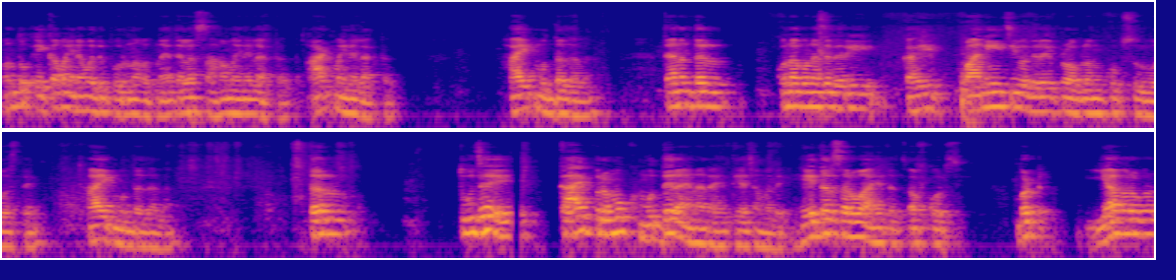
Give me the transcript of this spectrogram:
पण तो एका महिन्यामध्ये पूर्ण होत नाही त्याला सहा महिने लागतात आठ महिने लागतात. हा एक मुद्दा झाला. त्यानंतर कोणाकोणाच्या घरी काही पाणीची वगैरे प्रॉब्लेम खूप सुरू असते. हा एक मुद्दा झाला. तर तुझे काय प्रमुख मुद्दे राहणार आहेत याच्यामध्ये? हे तर सर्व आहेतच ऑफकोर्स बट याबरोबर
